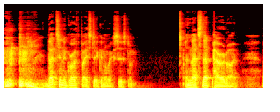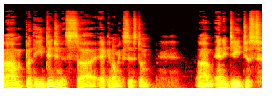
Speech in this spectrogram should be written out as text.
that's in a growth-based economic system, and that's that paradigm. Um, but the indigenous uh, economic system, um, and indeed just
